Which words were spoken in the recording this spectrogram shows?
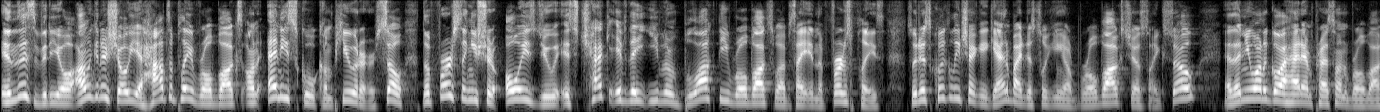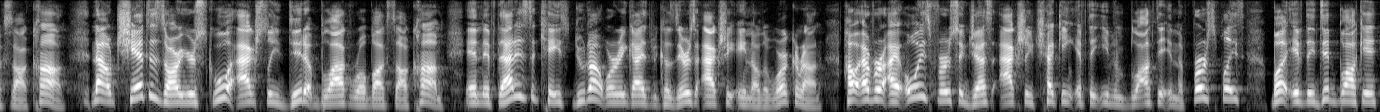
In this video, I'm going to show you how to play Roblox on any school computer. So the first thing you should always do is check if they even block the Roblox website in the first place. So just quickly check again by just looking up Roblox just like so. And then you want to go ahead and press on roblox.com. Now, chances are your school actually did block roblox.com. And if that is the case, do not worry guys because there's actually another workaround. However, I always first suggest actually checking if they even blocked it in the first place. But if they did block it,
